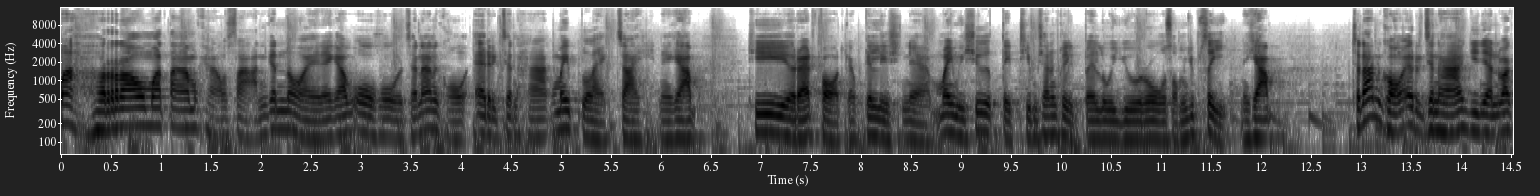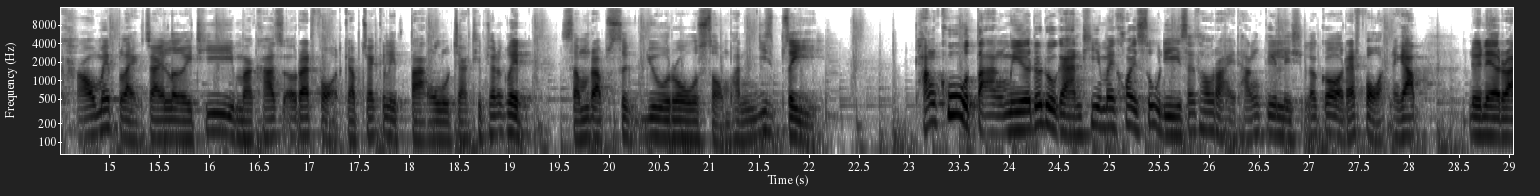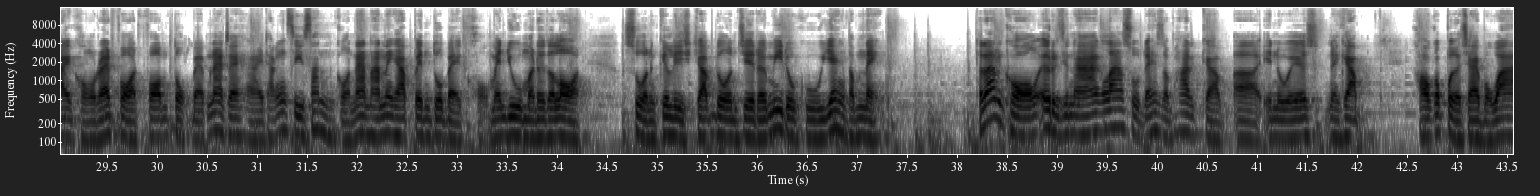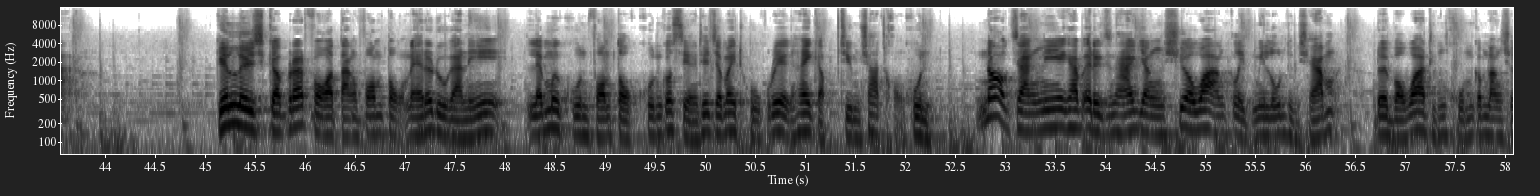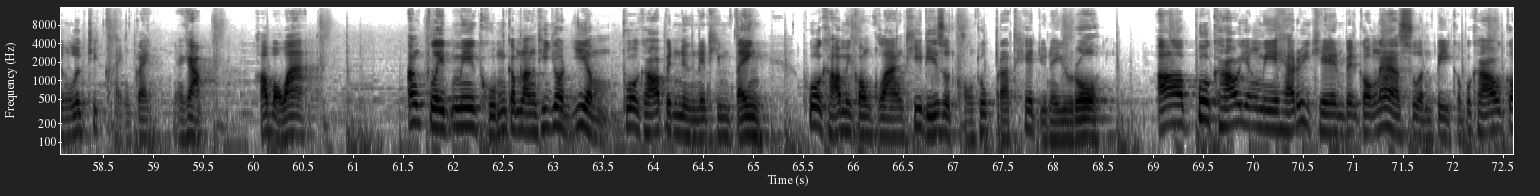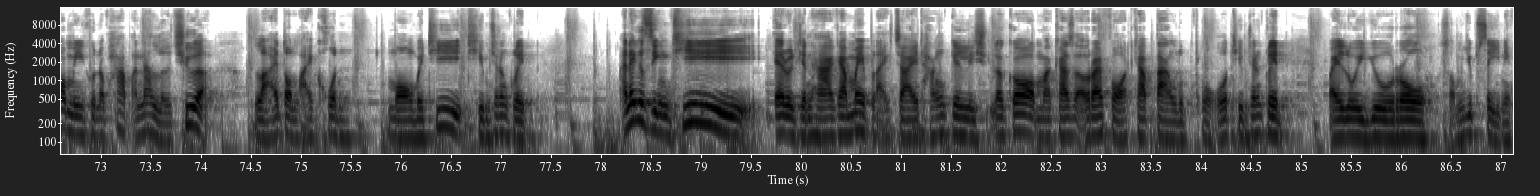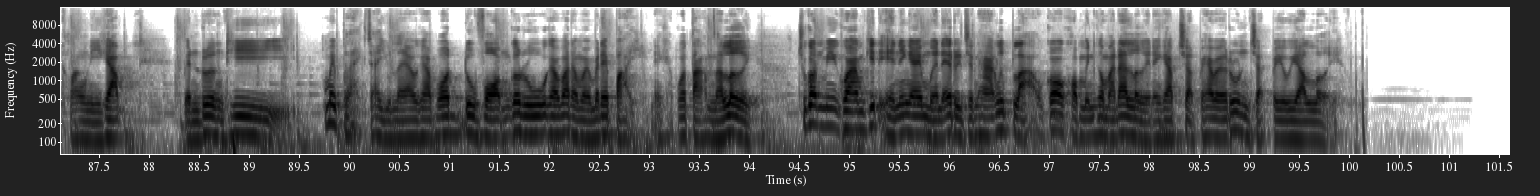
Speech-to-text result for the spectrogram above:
มาเรามาตามข่าวสารกันหน่อยนะครับ โอ้โหชนั่นของเอริกเชนฮากไม่แปลกใจนะครับ ที่แรดฟอร์ดกับเกลิชเนี่ย ไม่มีชื่อติดทีมชาติอังกฤษไปลุยยูโร 2024 นะครับชด้านของเอริกเชนฮากยืนยันว่าเขาไม่แปลกใจเลยที่มาคัสแรดฟอร์ดกับแจ็คเกลิชต่างหลุดจากทีมชาติอังกฤษสำหรับศึกยูโร 2024 ทั้งคู่ต่างมีฤดูกาลที่ไม่ค่อยสู้ดีสักเท่าไหร่ทั้งเกลิชแล้วก็แรดฟอร์ดนะครับ โดยในรายของแรดฟอร์ดฟอร์มตกแบบน่าใจหายทั้งซีซั่นก่อนหน้านั้นนะครับ เป็นตัวแบกของแมนยูมาโดยตลอด ส่วนเกลิชครับโดนเจเรมี่โดคูแย่งตำแหน่ง ทางด้านของเอริกเจนฮากล่าสุดได้ให้สัมภาษณ์กับเอ็นโอเอสนะครับเขาก็เปิดใจบอกว่าเกลิชกับแรดฟอร์ดต่างฟอร์มตกในฤดูกาลนี้ และเมื่อคุณฟอร์มตกคุณก็เสี่ยงที่จะไม่ถูกเรียกให้กับทีมชาติของคุณ นอกจากนี้ครับเอริกเจนฮากยังเชื่อว่าอังกฤษมีลุ้นถึงแชมป์ โดยบอกว่าถึงขุมกำลังเชิงลึกที่แข็งแกร่งนะครับเขาบอกว่า อังกฤษมีขุมกำลังที่ยอดเยี่ยม พวกเขาเป็นหนึ่งในทีมเต็ง พวกเขามีกองกลางที่ดีสุดของทุกประเทศอยู่ในยูโรเอ่อพวกเขายังมีแฮร์รี่เคนเป็นกองหน้าส่วนปีกของพวกเขาก็มีคุณภาพอันน่าเหลือเชื่อ หลายต่อหลายคนมองไปที่ทีมชาติอังกฤษ อันนี้คือสิ่งที่เอริกเทนฮาครับไม่แปลกใจทั้งเกลิชแล้วก็มาคัสแรฟอร์ดครับต่างหลุดโผล่ทีมชาติอังกฤษไปลุยยูโร 2024 ในครั้งนี้ครับ เป็นเรื่องที่ไม่แปลกใจอยู่แล้วครับ เพราะดูฟอร์มก็รู้ครับว่าทำไมไม่ได้ไปนะครับก็ตามนั้นเลย ทุกคนมีความคิดเห็นยังไงเหมือนเอริกเทนฮากหรือเปล่าก็คอมเมนต์เข้ามาได้เลยนะครับจัดไปให้วัยรุ่นจัดไปยาวๆเลย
